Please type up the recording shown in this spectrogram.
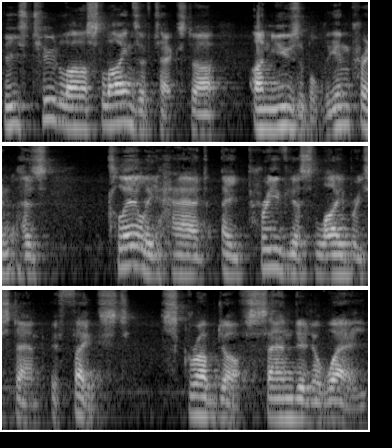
these two last lines of text are unusable. The imprint has clearly had a previous library stamp effaced, scrubbed off, sanded away,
